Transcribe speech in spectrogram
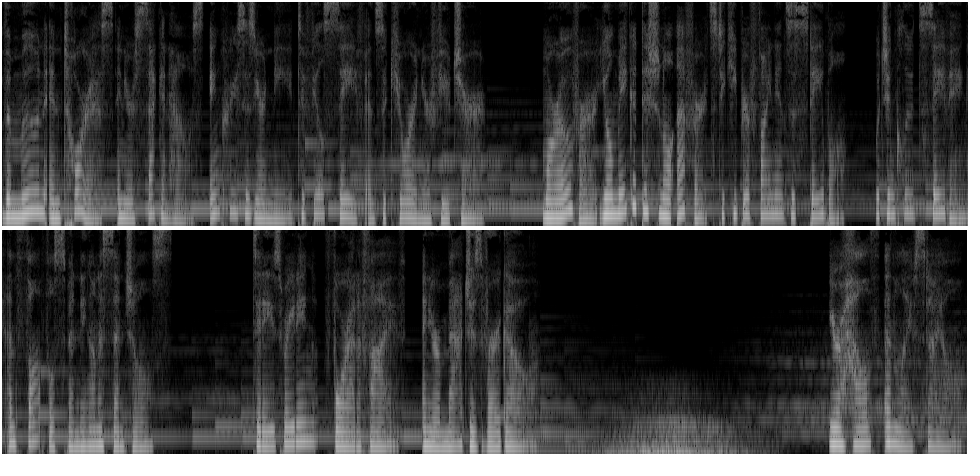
The moon in Taurus in your second house increases your need to feel safe and secure in your future. Moreover, you'll make additional efforts to keep your finances stable, which includes saving and thoughtful spending on essentials. Today's rating 4 out of 5, and your match is Virgo. Your health and lifestyle.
